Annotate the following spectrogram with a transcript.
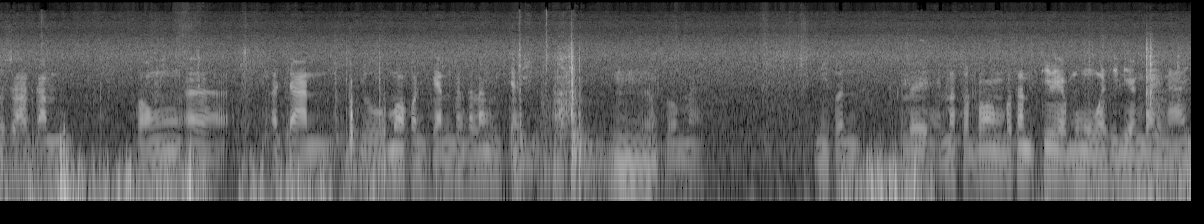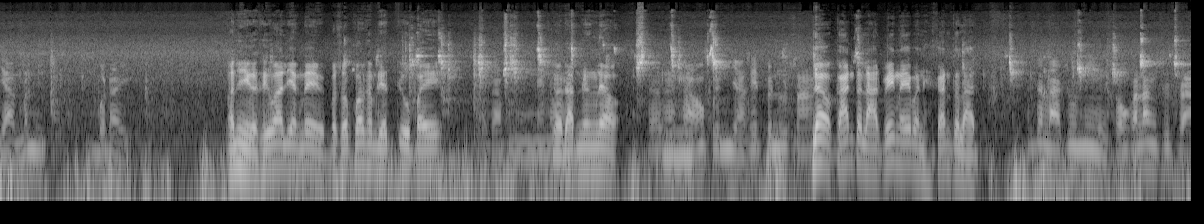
อุตสาหกรรมของเอ่ออาจารย์อยู่มอขอนแก่นเพิ่นกำลังวิจัยอยู่อืมเติบโตมานี่เพิ่นก็เลยให้มาทดลองเพราะท่านที่แรกโมโหว่าสิเลี้ยงได้นะย่านมันบ่ได้ อันนี้ก็ถือว่าเลี้ยงได้ประสบความสำเร็จอยู่ไประดับหนึงแน่นอนระดับหนึ่งแล้วถ้าถ้าถ้าเขาเป็นอยากเฮ็ดเป็นอุตสาหกรรมแล้วการตลาดเป็นไงบ้างการตลาดตลาดช่วงนี้เขากำลังศึกษา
